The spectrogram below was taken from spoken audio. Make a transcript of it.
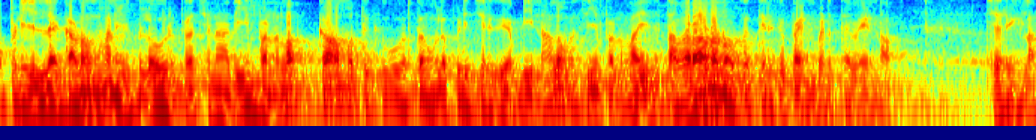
அப்படி இல்லை கணவன் மனைவிக்குள்ளே ஒரு பிரச்சனை அதையும் பண்ணலாம். காமத்துக்கு ஒருத்தவங்களை பிடிச்சிருக்கு அப்படின்னாலும் வசியம் பண்ணலாம். இது தவறான நோக்கத்திற்கு பயன்படுத்த வேண்டாம். சரிங்களா?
